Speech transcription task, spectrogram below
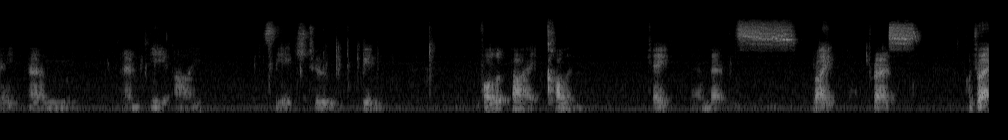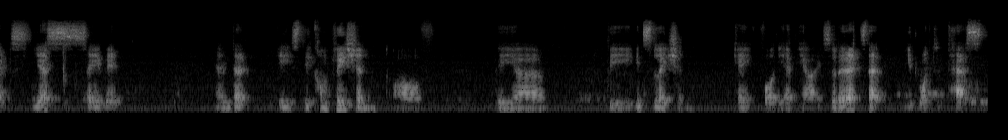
Okay, um, MPI CH2 bin. followed by colon. Okay, and that's right. Press Control X, yes, save it, and that is the completion of the uh, the installation okay for the MPI. So the next step you'd want to test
